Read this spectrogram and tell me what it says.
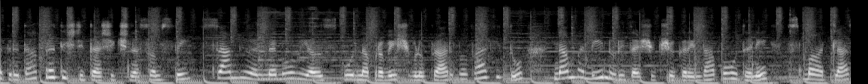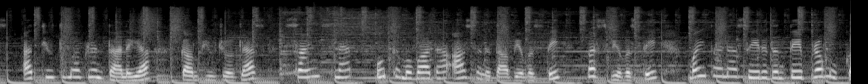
ನಗರದ ಪ್ರತಿಷ್ಠಿತ ಶಿಕ್ಷಣ ಸಂಸ್ಥೆ ಸ್ಯಾಮ್ಯುಯಲ್ ಮೆಮೋರಿಯಲ್ ಸ್ಕೂಲ್ನ ಪ್ರವೇಶಗಳು ಪ್ರಾರಂಭವಾಗಿದ್ದು, ನಮ್ಮಲ್ಲಿ ನುರಿತ ಶಿಕ್ಷಕರಿಂದ ಬೋಧನೆ, ಸ್ಮಾರ್ಟ್ ಕ್ಲಾಸ್, ಅತ್ಯುತ್ತಮ ಗ್ರಂಥಾಲಯ, ಕಂಪ್ಯೂಟರ್ ಕ್ಲಾಸ್, ಸೈನ್ಸ್ ಲ್ಯಾಬ್, ಉತ್ತಮವಾದ ಆಸನದ ವ್ಯವಸ್ಥೆ, ಬಸ್ ವ್ಯವಸ್ಥೆ, ಮೈದಾನ ಸೇರಿದಂತೆ ಪ್ರಮುಖ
